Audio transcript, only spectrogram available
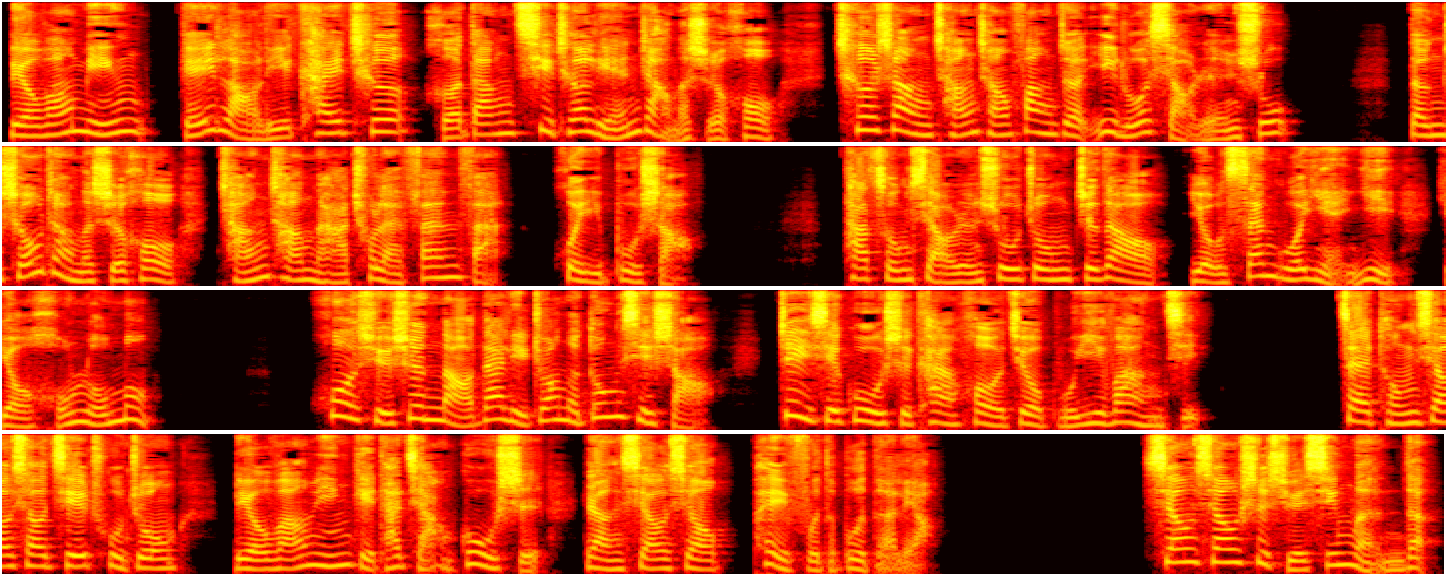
柳王明给老黎开车和当汽车连长的时候，车上常常放着一摞小人书，等首长的时候，常常拿出来翻翻，会意不少。他从小人书中知道有《三国演义》，有《红楼梦》，或许是脑袋里装的东西少，这些故事看后就不易忘记。在同潇潇接触中，柳王明给他讲故事，让潇潇佩服的不得了。潇潇是学新闻的。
